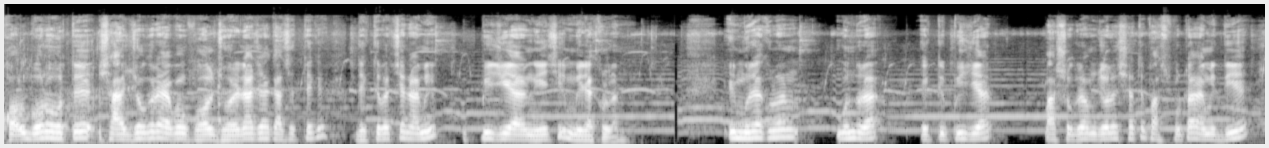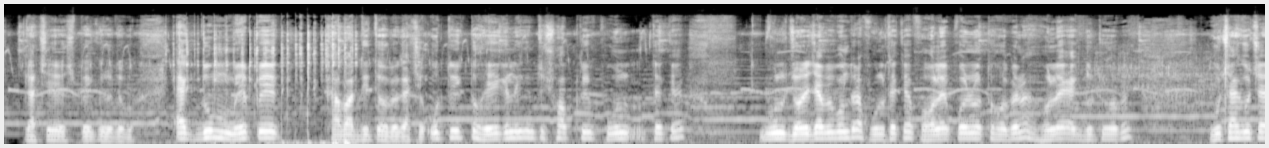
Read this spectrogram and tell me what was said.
ফল বড় হতে সাহায্য করে এবং ফল ঝরে না যায় গাছের থেকে। দেখতে পাচ্ছেন আমি পিজিআর নিয়েছি মিরাকুলান। এই মিরাকুলান বন্ধুরা, একটি পিজিআর পাঁচশো গ্রাম জলের সাথে পাঁচ ফোঁটা আমি দিয়ে গাছে স্প্রে করে দেবো। একদম মেপে খাবার দিতে হবে গাছে। অতিরিক্ত হয়ে গেলে কিন্তু সবটি ফুল থেকে ফুল জ্বরে যাবে বন্ধুরা, ফুল থেকে ফলে পরিণত হবে না, হলে এক দুটি হবে। গুছা গুছা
